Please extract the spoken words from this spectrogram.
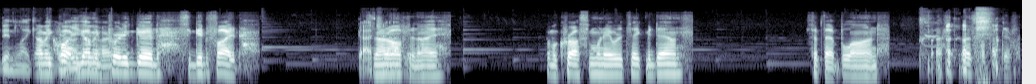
didn't like. Got hit me quite. You got me hard? pretty good. It's a good fight. Gotcha. It's not often I come across someone able to take me down. Except that blonde. That's, that's different.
